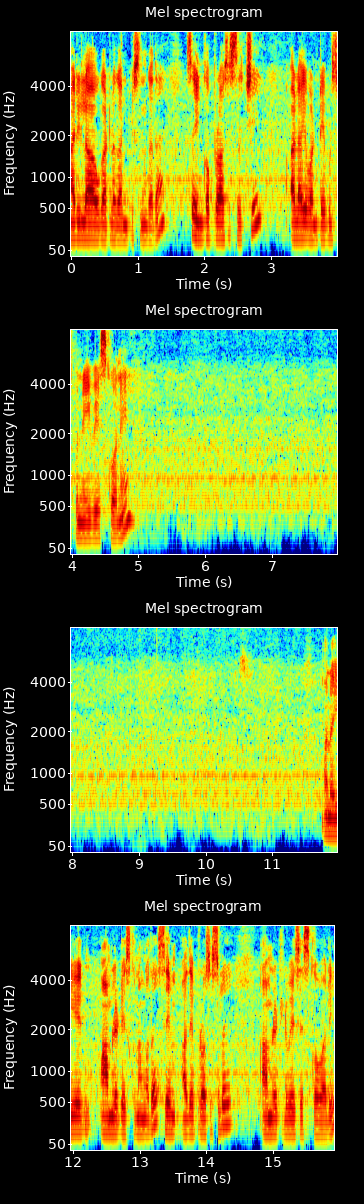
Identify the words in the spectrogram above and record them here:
మరి లావుగా అట్లా కనిపిస్తుంది కదా. సో ఇంకో ప్రాసెస్ వచ్చి అలాగే వన్ టేబుల్ స్పూన్ నెయ్యి వేసుకొని మన ఏ ఆమ్లెట్ వేసుకున్నాం కదా సేమ్ అదే ప్రాసెస్లో ఆమ్లెట్లు వేసేసుకోవాలి.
